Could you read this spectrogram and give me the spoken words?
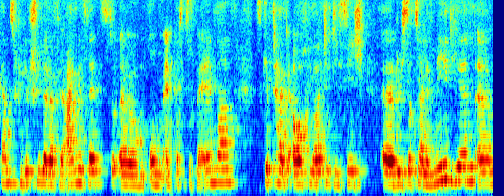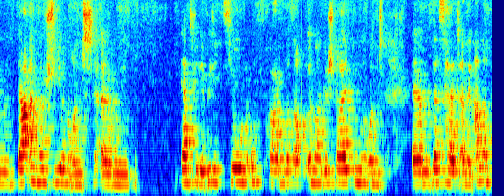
ganz viele Schüler dafür eingesetzt, ähm, um etwas zu verändern. Es gibt halt auch Leute, die sich äh, durch soziale Medien ähm, da engagieren und ähm, ganz viele Petitionen, Umfragen, was auch immer gestalten und das halt an den anderen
